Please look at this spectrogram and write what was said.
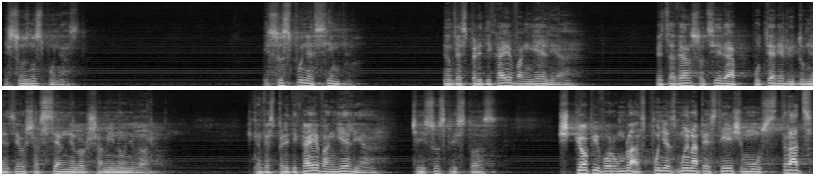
Iisus nu spune asta. Iisus spune simplu, când veți predica Evanghelia, veți avea însoțirea puterii lui Dumnezeu și a semnelor și a minunilor. Și când veți predica Evanghelia, ce Iisus Hristos, șchiopii vor umbla, spuneți mâna peste ei și mustrați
